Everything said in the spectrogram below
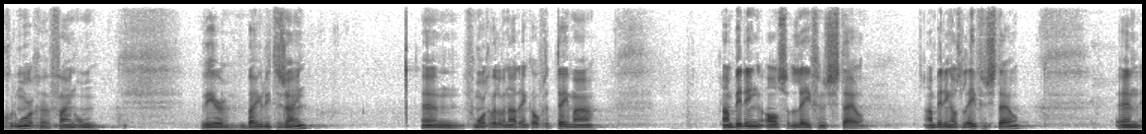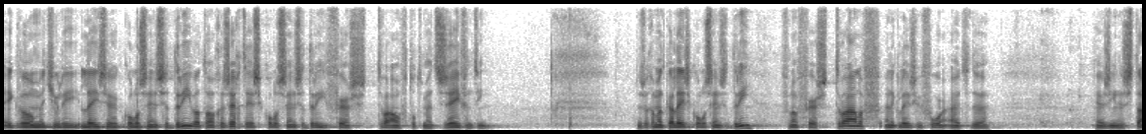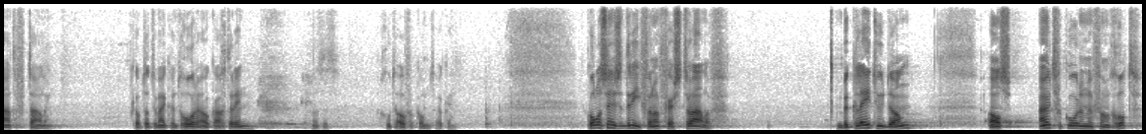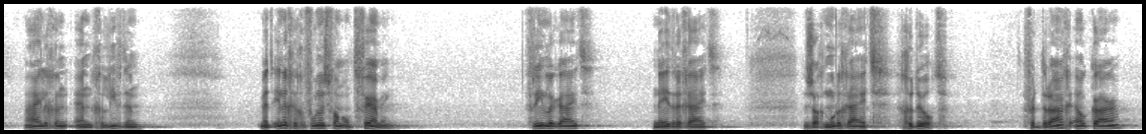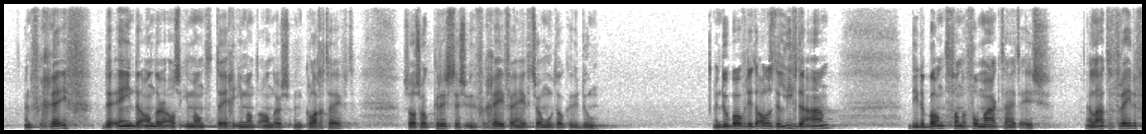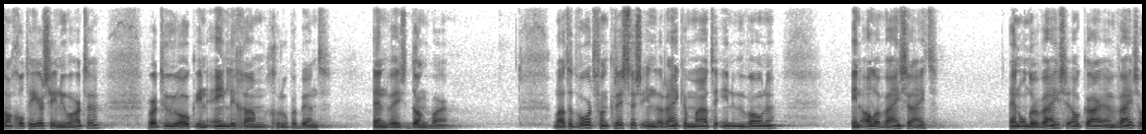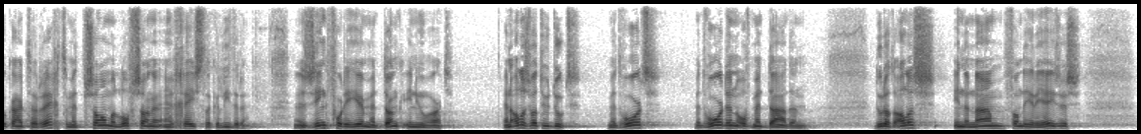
Goedemorgen, fijn om weer bij jullie te zijn. En vanmorgen willen we nadenken over het thema aanbidding als levensstijl. Aanbidding als levensstijl. En ik wil met jullie lezen Colossense 3, wat al gezegd is, Colossense 3, vers 12 tot en met 17. Dus we gaan met elkaar lezen Colossense 3 vanaf vers 12 en ik lees u voor uit de herziene statenvertaling. Ik hoop dat u mij kunt horen, ook achterin. Dat het goed overkomt. Oké. Okay. Colossense 3 vanaf vers 12. Bekleed u dan als uitverkorenen van God, heiligen en geliefden, met innige gevoelens van ontferming, vriendelijkheid, nederigheid, zachtmoedigheid, geduld. Verdraag elkaar en vergeef de een de ander als iemand tegen iemand anders een klacht heeft. Zoals ook Christus u vergeven heeft, zo moet ook u doen. En doe boven dit alles de liefde aan, die de band van de volmaaktheid is. En laat de vrede van God heersen in uw harten, waartoe u ook in één lichaam geroepen bent. En wees dankbaar. Laat het woord van Christus in rijke mate in u wonen, in alle wijsheid. En onderwijs elkaar en wijs elkaar terecht met psalmen, lofzangen en geestelijke liederen. En zing voor de Heer met dank in uw hart. En alles wat u doet, met woord, met woorden of met daden, doe dat alles in de naam van de Heer Jezus,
